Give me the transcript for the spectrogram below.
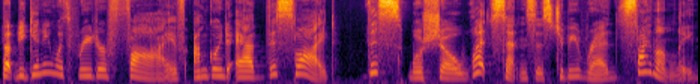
But beginning with reader 5, I'm going to add this slide. This will show what sentences to be read silently.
